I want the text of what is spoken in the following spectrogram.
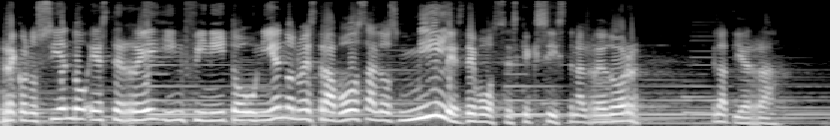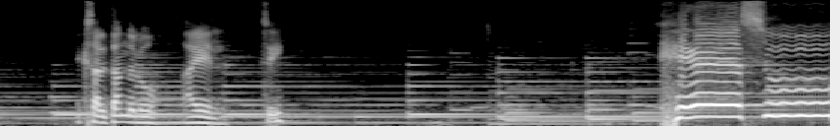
reconociendo este Rey infinito, uniendo nuestra voz a los miles de voces que existen alrededor de la tierra, exaltándolo a Él. ¿Sí? Jesucristo,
